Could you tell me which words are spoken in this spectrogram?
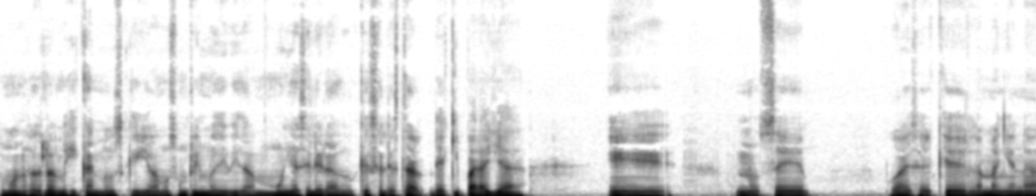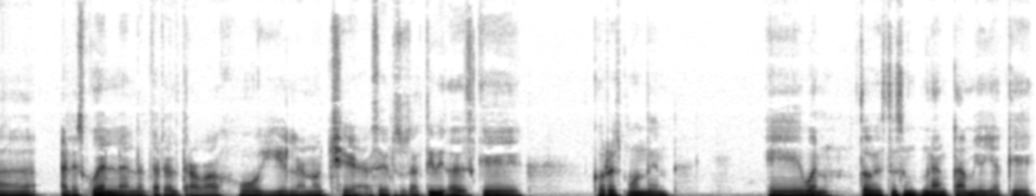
somos nosotros los mexicanos que llevamos un ritmo de vida muy acelerado, que es el estar de aquí para allá, eh, no sé, puede ser que la mañana a la escuela, en la tarde al trabajo y en la noche a hacer sus actividades que corresponden. Eh, bueno, todo esto es un gran cambio ya que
